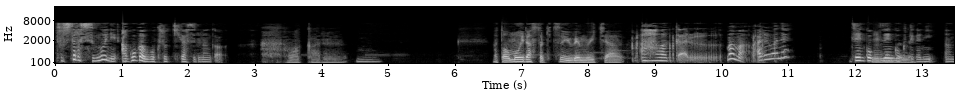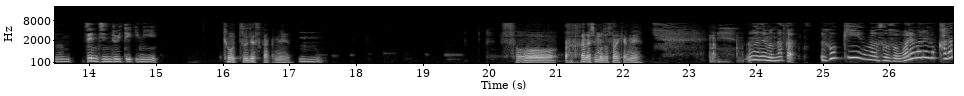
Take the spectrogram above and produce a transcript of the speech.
そしたらすごいね、顎が動くと気がする、なんか。わかる。うん、あと思い出すときつい上向いちゃう。ああ、わかる。まあまあ、あれはね、全国、全国っていうかに、あの、全人類的に、共通ですからね。うん。そう、話戻さなきゃね。まあでもなんか、動き、まあそうそう、我々のカラッ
